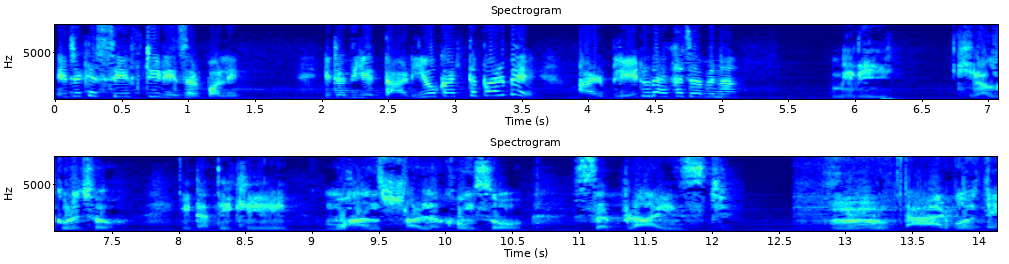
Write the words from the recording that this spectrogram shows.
এটাকে সেফটি রেজার বলে। এটা দিয়ে দাড়িও কাটতে পারবে আর ব্লেডও দেখা যাবে না। মেরি খেয়াল করেছ? এটা দেখে মহান শার্লক হোমসও সারপ্রাইজড হুম তার বলতে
